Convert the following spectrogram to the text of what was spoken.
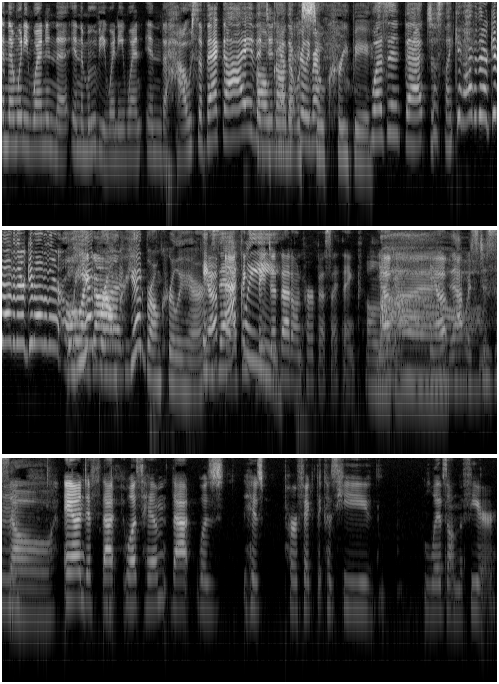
And then when he went in the in the movie, when he went in the house of that guy that oh didn't god, have the that was curly so creepy. wasn't that just like get out of there, get out of there, get out of there? Well, oh he my had god! brown. He had brown curly hair. Yep. Yep, and i think they did that on purpose i think Oh Yep. my god! Yep. That was just Mhm. so. and if that was him that was his perfect because he lives on the fear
